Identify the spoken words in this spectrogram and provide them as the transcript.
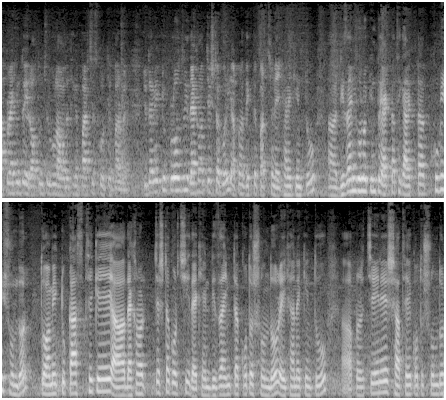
আপনারা কিন্তু এই রতন চুলগুলো আমাদের থেকে পারচেস করতে পারবেন। যদি আমি একটু ক্লোজলি দেখানোর চেষ্টা করি, আপনারা দেখতে পাচ্ছেন এখানে কিন্তু ডিজাইনগুলো কিন্তু একটা থেকে আরেকটা খুবই সুন্দর। তো আমি একটু কাছ থেকে দেখানোর চেষ্টা করছি। দেখেন, ডিজাইনটা কত সুন্দর। এখানে কিন্তু আপনার চেইনের সাথে কত সুন্দর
